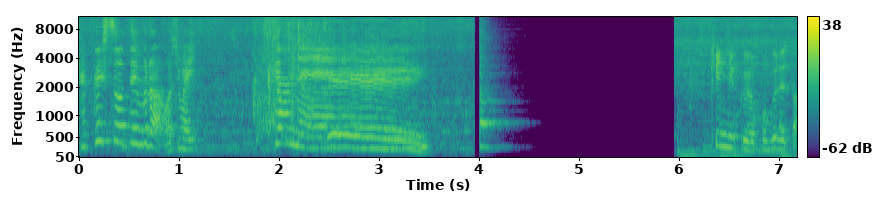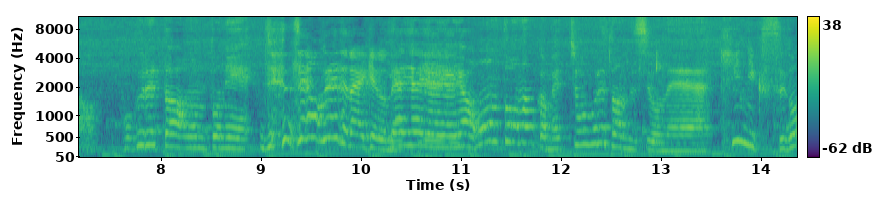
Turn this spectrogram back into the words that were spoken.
客室露天風呂おしまい。じゃあねイエーイ筋肉ほぐれた？ほぐれた本当に。全然ほぐれてないけどいやいやいやいやいや本当なんかめっちゃほぐれたんですよね。筋肉すごい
